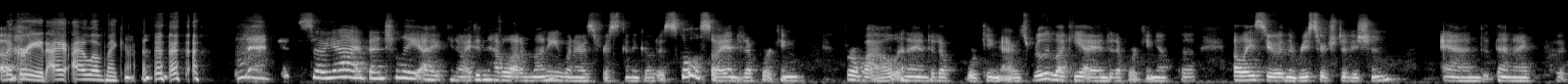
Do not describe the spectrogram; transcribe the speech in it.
Agreed. I, I love my cat. so yeah, eventually I, you know, I didn't have a lot of money when I was first going to go to school, so I ended up working for a while, and I ended up working. I was really lucky. I ended up working at the LA Zoo in the research division, and then I put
